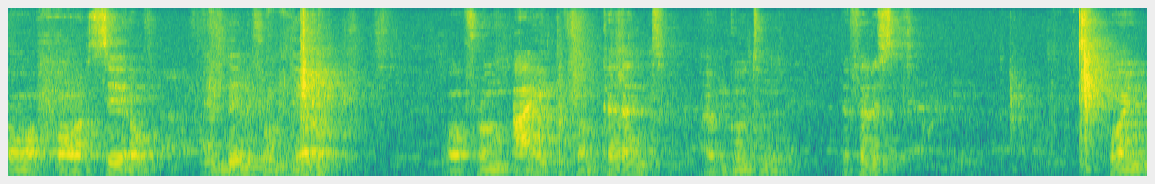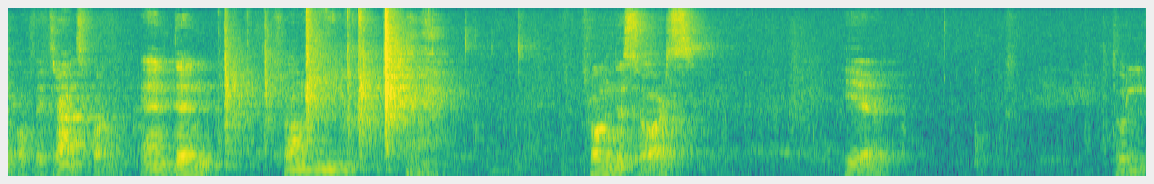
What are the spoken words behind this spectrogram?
O or 0 and then from 0 or from I from current I will go to the first point of a transformer and then from the from the source here to,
